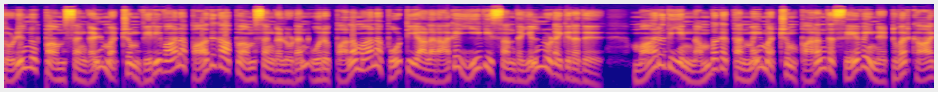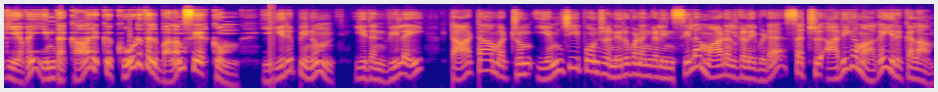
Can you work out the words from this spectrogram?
தொழில்நுட்ப அம்சங்கள் மற்றும் விரிவான பாதுகாப்பு அம்சங்களுடன் ஒரு பலமான போட்டியாளராக ஈவி சந்தையில் நுழைகிறது. மாருதியின் நம்பகத்தன்மை மற்றும் பரந்த சேவை நெட்வொர்க் ஆகியவை இந்த காருக்கு கூடுதல் பலம் சேர்க்கும். இருப்பினும் இதன் விலை டாடா மற்றும் எம்ஜி போன்ற நிறுவனங்களின் சில மாடல்களை விட சற்று அதிகமாக இருக்கலாம்.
